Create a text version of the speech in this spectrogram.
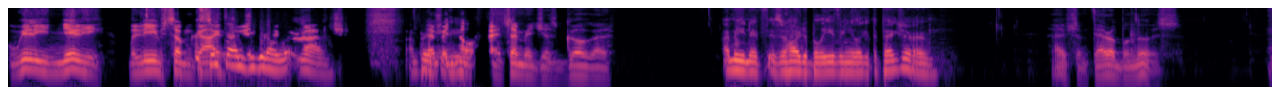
willy nilly believe some guy. sometimes you get a- yeah. I'm pretty sure. no offense. Let me just Google. I mean, if, is it hard to believe when you look at the picture? Or? I have some terrible news.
